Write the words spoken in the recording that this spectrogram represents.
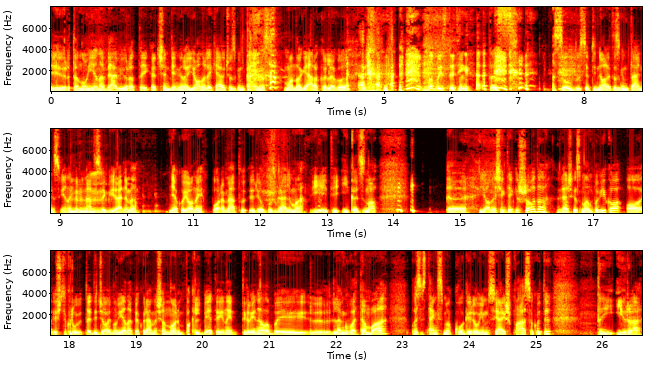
Ir ta naujiena be abejo yra tai, kad šiandien yra Jono Lekevičius gimtadienis, mano gero kolego. Labai stėtinga. Tas saldus 17 gimtadienis vieną kartą mm. metų gyvenime. Nieko Jonai, porą metų ir jau bus galima įeiti į kazino. E, Jonas šiek tiek iššaudo, reiškia, man pavyko, o iš tikrųjų, ta didžioji naujiena, apie kurią mes šiandien norim pakalbėti, jinai tikrai nelabai e, lengva tema, pasistengsime kuo geriau jums ją išpasakoti tai yra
